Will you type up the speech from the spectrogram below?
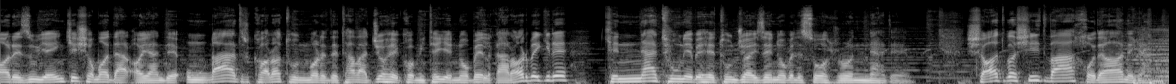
آرزوی این که شما در آینده اونقدر کاراتون مورد توجه کمیته نوبل قرار بگیره که نتونه بهتون جایزه نوبل صلح رو نده. شاد باشید و خدا نگهدار.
